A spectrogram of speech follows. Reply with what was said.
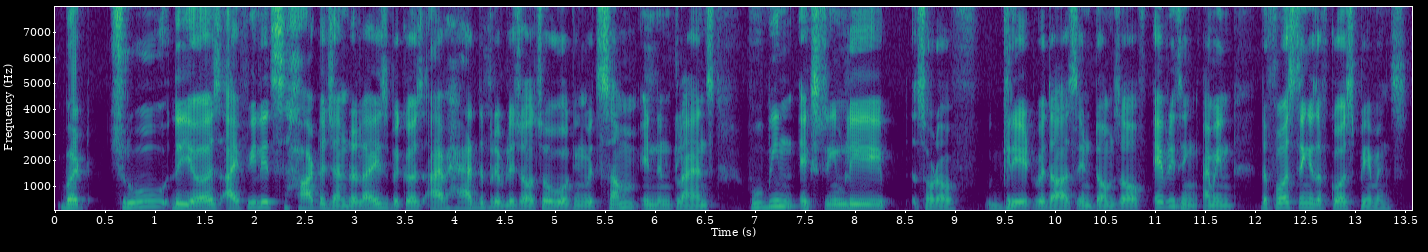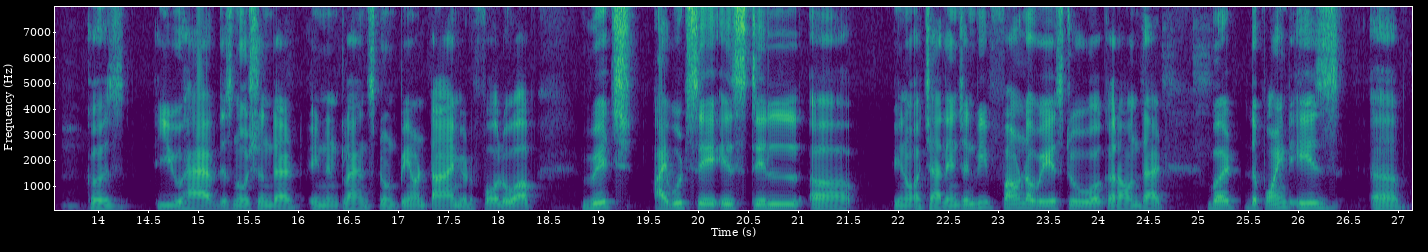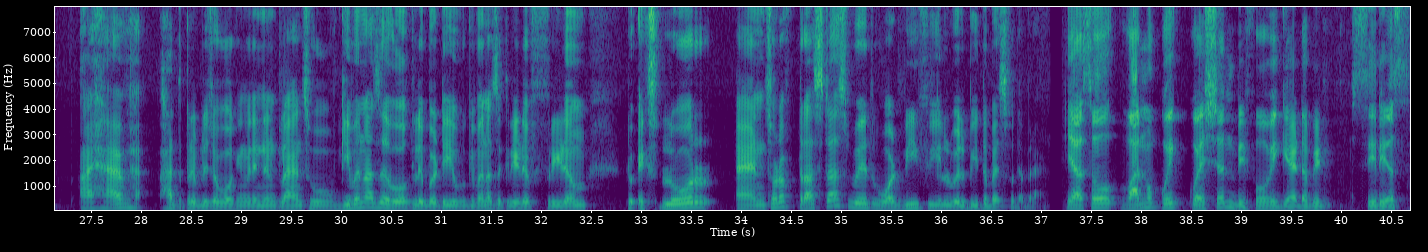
But through the years, I feel it's hard to generalize because I've had the privilege also working with some Indian clients who've been extremely sort of great with us in terms of everything. I mean, the first thing is, of course, payments because you have this notion that Indian clients don't pay on time, you have to follow up, which I would say is still, uh, you know, a challenge. And we've found our ways to work around that. But the point is, uh, I have had the privilege of working with Indian clients who've given us a work liberty, who've given us a creative freedom to explore and sort of trust us with what we feel will be the best for the brand. Yeah, so one more quick question before we get a bit serious.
